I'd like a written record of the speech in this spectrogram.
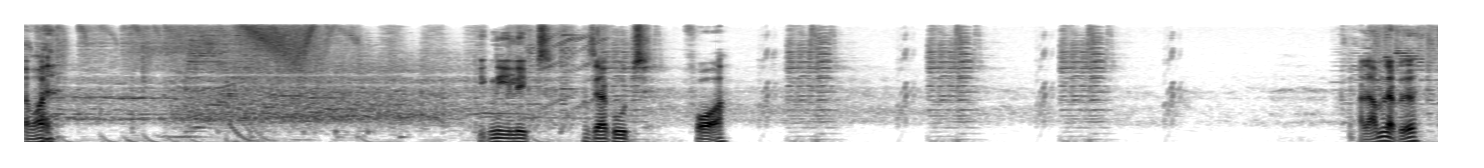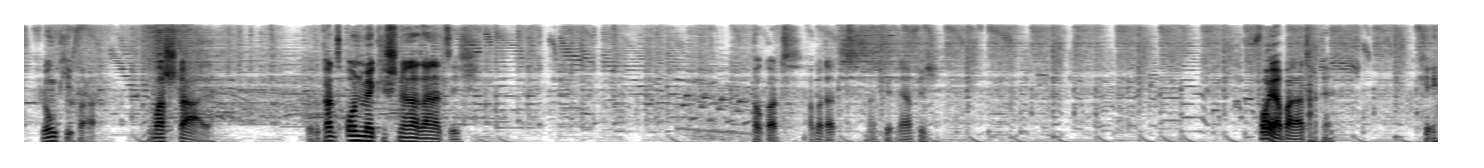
Jawohl. Igni liegt sehr gut vor. Alle am Level. Flunkiefer. Du warst Stahl. Du kannst unmöglich schneller sein als ich. Oh Gott, aber das, das wird nervig. Feuerballattacke. Okay,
